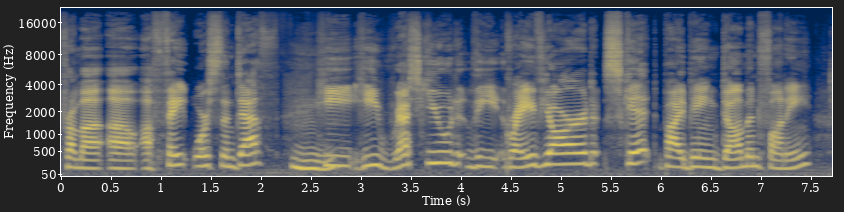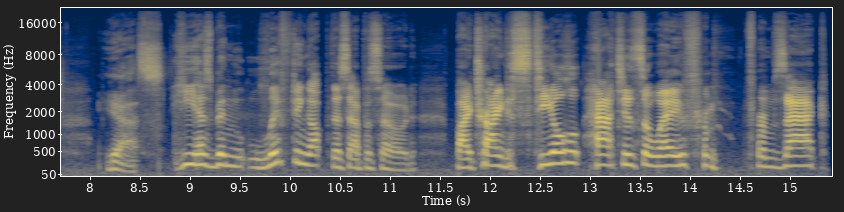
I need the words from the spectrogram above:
from a, a, a fate worse than death. Mhm. He he rescued the graveyard skit by being dumb and funny. Yes. He has been lifting up this episode by trying to steal hatchets away from from Zak.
